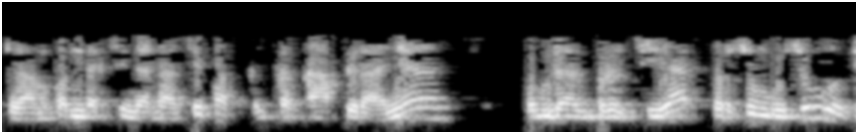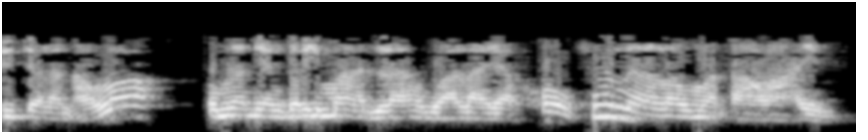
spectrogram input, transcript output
dalam konteks dan sifat ke kekafirannya, kemudian berjihad bersungguh-sungguh di jalan Allah, kemudian yang kelima adalah walaya khofuna laumatalain.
